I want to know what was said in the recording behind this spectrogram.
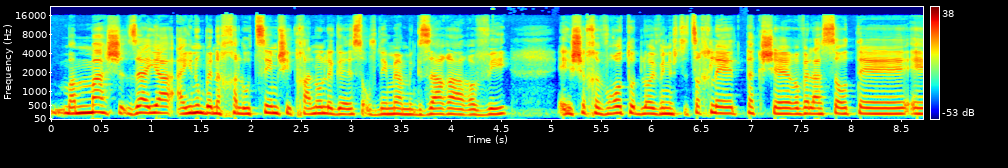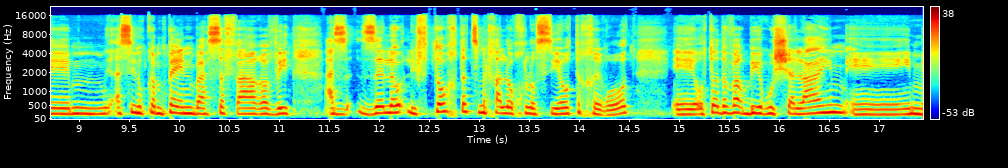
ממש, זה היה, היינו בין החלוצים שהתחלנו לגייס עובדים מהמגזר הערבי, שחברות עוד לא הבינו שצריך לתקשר ולעשות, עשינו קמפיין בשפה הערבית, אז זה לא, לפתוח את עצמך לאוכלוסיות אחרות, אותו דבר בירושלים עם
